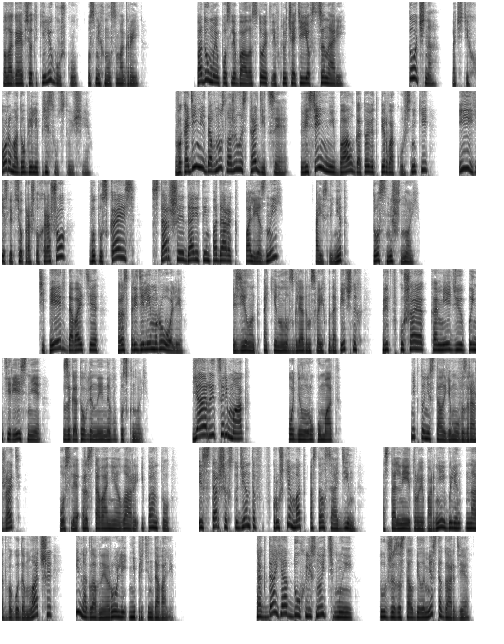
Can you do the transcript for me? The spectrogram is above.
«Полагаю, все-таки лягушку», — усмехнулся Магрей. «Подумаем после бала, стоит ли включать ее в сценарий». «Точно!» — почти хором одобрили присутствующие. В академии давно сложилась традиция. Весенний бал готовят первокурсники, и, если все прошло хорошо, выпускаясь, старшие дарят им подарок полезный, а если нет, то смешной. Теперь давайте распределим роли. Зиланд окинул взглядом своих подопечных, предвкушая комедию поинтереснее, заготовленные на выпускной. «Я рыцарь-маг», — поднял руку мат. Никто не стал ему возражать. После расставания Лары и Панту из старших студентов в кружке мат остался один, Остальные трое парней были на два года младше и на главные роли не претендовали. «Тогда я дух лесной тьмы», тут же застолбила место Гардия.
